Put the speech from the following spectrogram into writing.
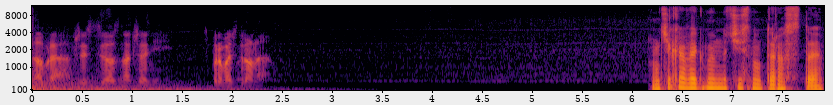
Dobra, wszyscy oznaczeni. Sprowadź drona. No ciekawe, jakbym nacisnął teraz T.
